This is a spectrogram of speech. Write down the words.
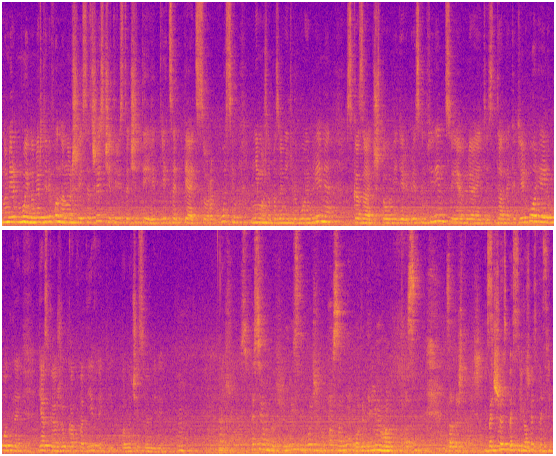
Номер, мой номер телефона 066 404 35 48. Мне можно позвонить в любое время, сказать, что увидели пресс-конференцию, являетесь данной категории льготной. Я скажу, как подъехать и получить свой билет. Спасибо большое. Если больше вопросов нет, благодарим вам вас за то, что пришли. Большое спасибо. Большое спасибо.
